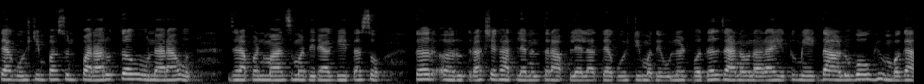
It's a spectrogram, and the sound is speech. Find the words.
त्या गोष्टींपासून परावृत्त होणार आहोत. जर आपण मांस मदिरा घेत असो तर रुद्राक्ष घातल्यानंतर आपल्याला त्या गोष्टीमध्ये उलट बदल जाणवणार आहे. तुम्ही एकदा अनुभव घेऊन बघा.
